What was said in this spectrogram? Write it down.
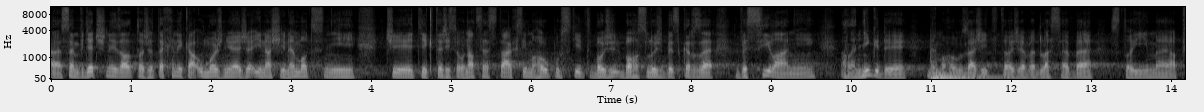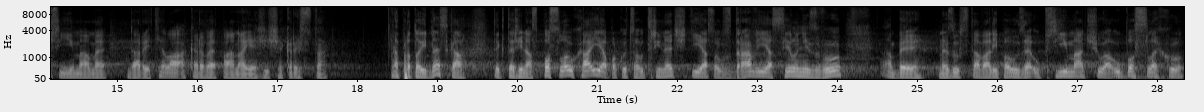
Eh, jsem vděčný za to, že technika umožňuje, že i naši nemocní, či ti, kteří jsou na cestách, si mohou pustit bohoslužby skrze vysílání, ale nikdy nemohou zažít to, že vedle sebe stojíme a přijímáme dary těla a krve Pána Ježíše Krista. A proto i dneska ty, kteří nás poslouchají a pokud jsou třinečtí a jsou zdraví a silní zvu, aby nezůstávali pouze u přijímačů a u poslechu,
